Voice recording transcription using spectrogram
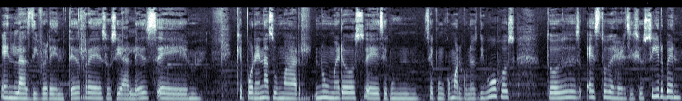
en las diferentes redes sociales eh, que ponen a sumar números eh, según, según como algunos dibujos. Todos estos ejercicios sirven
